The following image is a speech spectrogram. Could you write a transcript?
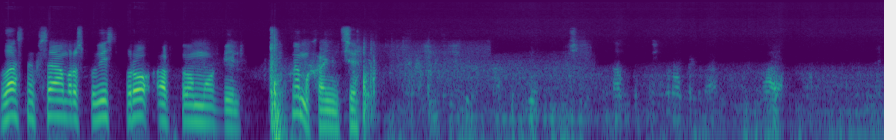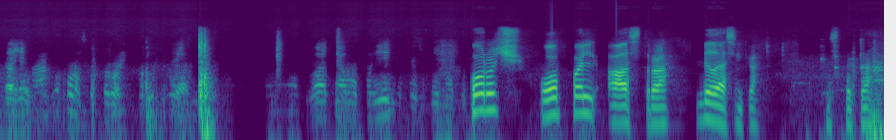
Власник все вам розповість про автомобіль на механіці. Поруч Opel Astra. Білесенька. Така.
